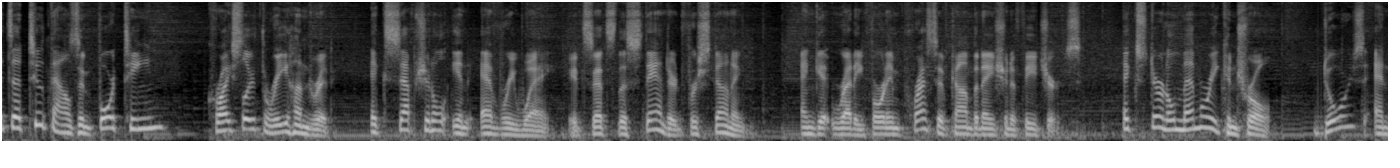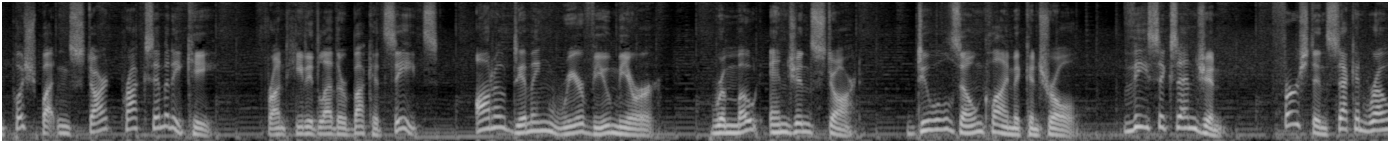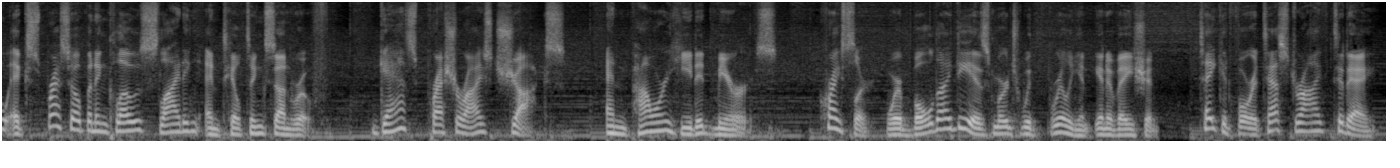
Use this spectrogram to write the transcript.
It's a 2014 Chrysler 300. Exceptional in every way, it sets the standard for stunning. And get ready for an impressive combination of features. External memory control, doors and push button start proximity key, front heated leather bucket seats, auto dimming rear view mirror, remote engine start, dual zone climate control, V6 engine, first and second row express open and close sliding and tilting sunroof, gas pressurized shocks, and power heated mirrors. Chrysler, where bold ideas merge with brilliant innovation. Take it for a test drive today.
